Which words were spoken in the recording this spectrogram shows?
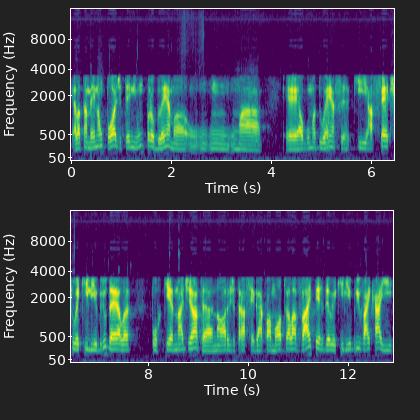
Ela também não pode ter nenhum problema, um, um, uma, é, alguma doença que afete o equilíbrio dela porque não adianta, na hora de trafegar com a moto, ela vai perder o equilíbrio e vai cair.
